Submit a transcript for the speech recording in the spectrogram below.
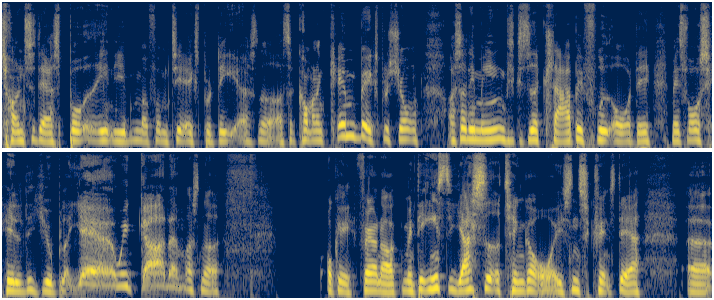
tonse deres båd ind i dem og få dem til at eksplodere og sådan noget. Og så kommer der en kæmpe eksplosion, og så er det meningen, at vi skal sidde og klappe i fryd over det, mens vores helte jubler, yeah, we got them, og sådan noget. Okay, fair nok, men det eneste, jeg sidder og tænker over i sådan en sekvens, det er, øh,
